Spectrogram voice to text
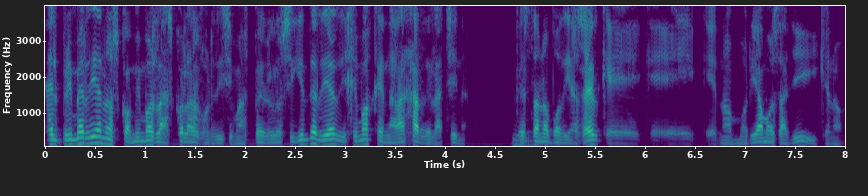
el primer día nos comimos las colas gordísimas, pero los siguientes días dijimos que naranjas de la China. Que esto no podía ser, que, que- que nos moríamos allí y que no.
